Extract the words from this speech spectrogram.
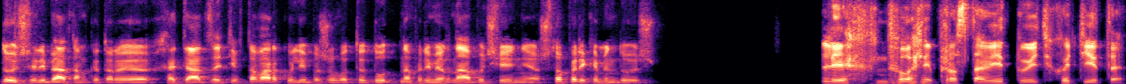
Рекомендуешь ребятам, которые хотят зайти в товарку, либо же вот идут, например, на обучение, что порекомендуешь? Доволі, доволі проста відповідь хотіти.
